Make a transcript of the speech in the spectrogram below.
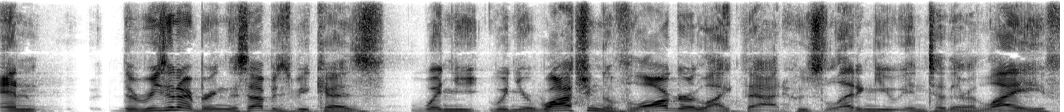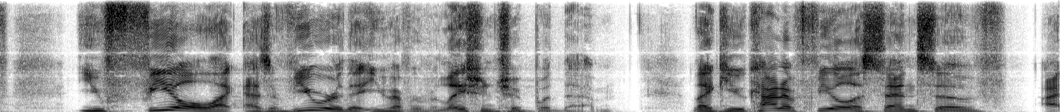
And the reason I bring this up is because when you when you're watching a vlogger like that who's letting you into their life, you feel like as a viewer that you have a relationship with them. Like you kind of feel a sense of I,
